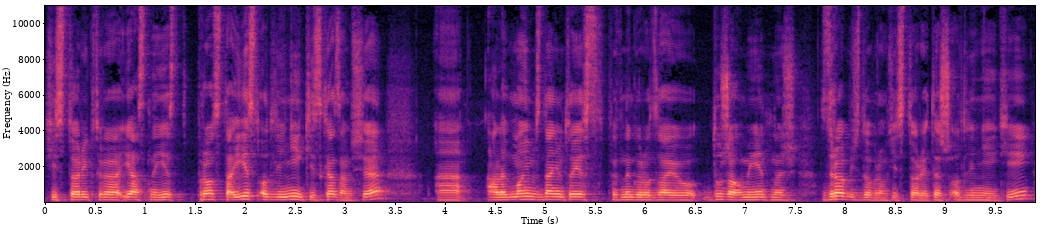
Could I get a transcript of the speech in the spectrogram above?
historii, która jasne jest prosta jest od linijki, zgadzam się, e, ale moim zdaniem to jest pewnego rodzaju duża umiejętność zrobić dobrą historię też od linijki.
